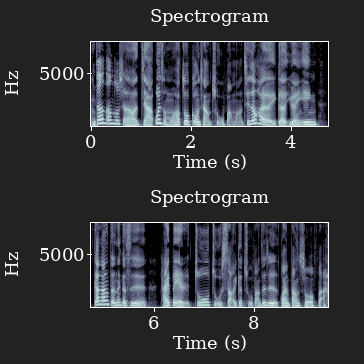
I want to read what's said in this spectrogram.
你知道当初小小的家为什么我要做共享厨房吗？其中还有一个原因，刚刚的那个是台北租屋族少一个厨房，这是官方说法。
